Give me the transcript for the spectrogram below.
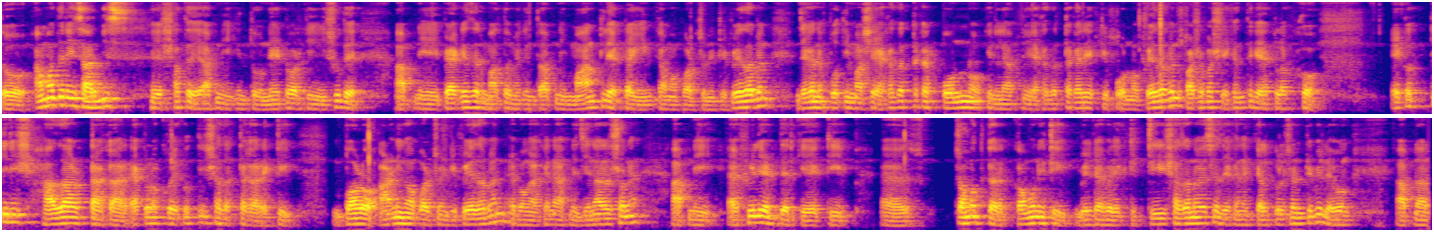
তো আমাদের এই সার্ভিসের সাথে আপনি কিন্তু নেটওয়ার্কিং ইস্যুতে আপনি এই প্যাকেজের মাধ্যমে কিন্তু আপনি মান্থলি একটা ইনকাম অপরচুনিটি পেয়ে যাবেন, যেখানে প্রতি মাসে এক হাজার টাকার পণ্য কিনলে আপনি এক হাজার টাকারই একটি পণ্য পেয়ে যাবেন। পাশাপাশি এখান থেকে এক লক্ষ একত্রিশ হাজার টাকার, এক লক্ষ একত্রিশ হাজার টাকার একটি বড় আর্নিং অপরচুনিটি পেয়ে যাবেন এবং এখানে আপনি জেনারেশনে আপনি অ্যাফিলিয়েটদেরকে একটি চমৎকার কমিউনিটি বিল্ড আপের একটি ট্রি সাজানো হয়েছে, যেখানে ক্যালকুলেশন টেবিল এবং আপনার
